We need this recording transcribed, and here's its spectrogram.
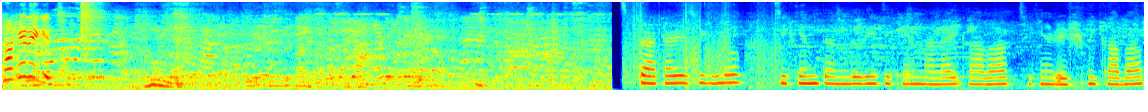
কাকে দেখেছ স্টার্টারে ছিল chicken tandoori chicken malai kabab chicken reshmi kabab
